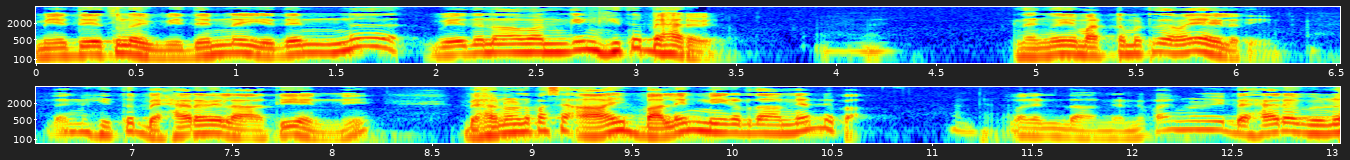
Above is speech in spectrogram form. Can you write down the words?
මේ දේ තුල යෙදෙන්න යෙදෙන්න වේදනාවන්ගෙන් හිත බැහැර වෙනවා. දැන් ওই මට්ටමට තමයි ඇවිල්ලා තියෙන්නේ. දැන් හිත බැහැර වෙලා තියෙන්නේ. බැහැර වුණාට පස්සේ ආයි බලෙන් මේකට දාන්න යන්න එපා. බලෙන් දාන්න යන්න එපා. ඒ බැහැර වෙන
